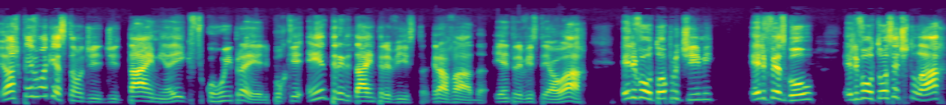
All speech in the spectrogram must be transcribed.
eu, acho que teve uma questão de, de timing aí que ficou ruim para ele, porque entre ele dar a entrevista gravada e a entrevista ir ao ar, ele voltou para o time, ele fez gol, ele voltou a ser titular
